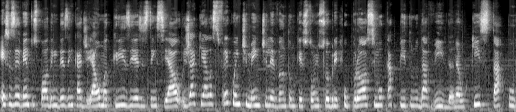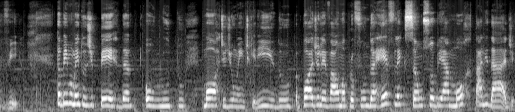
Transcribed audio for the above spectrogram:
Esses eventos podem desencadear uma crise existencial, já que elas frequentemente levantam questões sobre o próximo capítulo da vida, né? O que está por vir. Também momentos de perda ou luto, morte de um ente querido, pode levar a uma profunda reflexão sobre a mortalidade,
